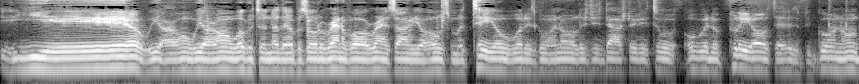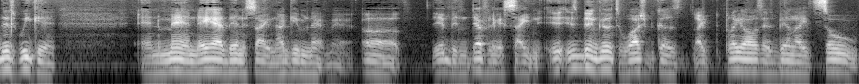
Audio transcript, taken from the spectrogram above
Yeah, we are on. We are on. Welcome to another episode of Rant of All Rants. I'm your host, Mateo. What is going on? Let's just dive straight into it. Over the playoffs that has been going on this weekend. And man, they have been exciting. I give them that, man. Uh, it's been definitely exciting. It, it's been good to watch because like the playoffs has been like so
